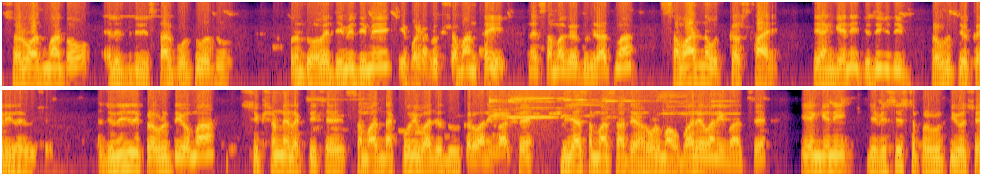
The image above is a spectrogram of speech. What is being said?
શરૂઆતમાં તો એલિઝબી વિસ્તાર પૂરતું હતું, પરંતુ હવે ધીમે ધીમે એ વટવૃક્ષ સમાન થઈ અને સમગ્ર ગુજરાતમાં સમાજનો ઉત્કર્ષ થાય તે અંગેની જુદી જુદી પ્રવૃત્તિઓ કરી રહ્યું છે. જુદી જુદી પ્રવૃત્તિઓમાં શિક્ષણને લગતી છે, સમાજના કુરિવાજો દૂર કરવાની વાત છે, બીજા સમાજ સાથે હરોળમાં ઊભા રહેવાની વાત છે એ અંગેની જે વિશિષ્ટ પ્રવૃત્તિઓ છે,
